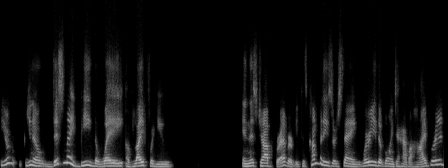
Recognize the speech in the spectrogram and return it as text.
you're, you know, this may be the way of life for you in this job forever because companies are saying we're either going to have a hybrid,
